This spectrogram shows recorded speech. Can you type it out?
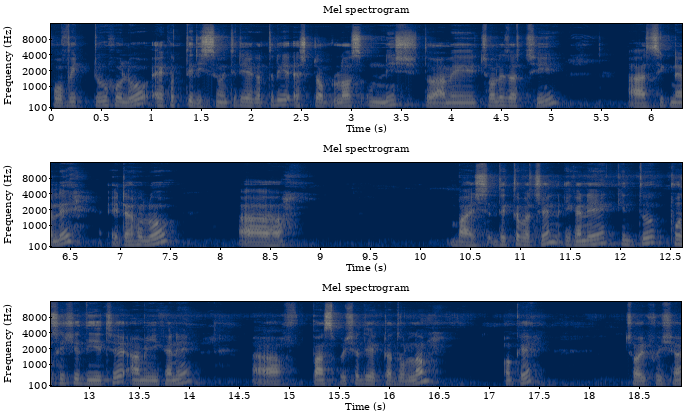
প্রফিট টু হলো একত্রিশ। সৈঁত্রিশ একত্রিশ স্টপ লস উনিশ। তো আমি চলে যাচ্ছি সিগনালে এটা হলো বাইশ, দেখতে পাচ্ছেন? এখানে কিন্তু পঁচিশে দিয়েছে, আমি এখানে পাঁচ পয়সা দিয়ে একটা ধরলাম। ওকে, ছয় পয়সা,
